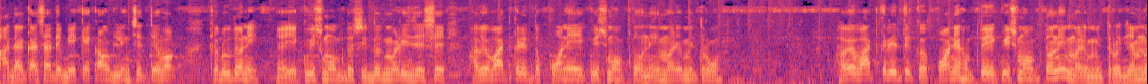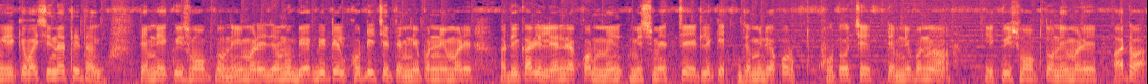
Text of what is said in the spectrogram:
આધાર કાર્ડ સાથે બેંક એકાઉન્ટ લિંક છે તેવા ખેડૂતોને એકવીસમો હપ્તો સીધો જ મળી જશે. હવે વાત કરીએ તો કોને એકવીસમો હપ્તો નહીં મળે મિત્રો? હવે વાત કરીએ તો કે કોને હપ્તો, એકવીસમો હપ્તો નહીં મળે મિત્રો? જેમનું એ કેવાયસી નથી થયું, તેમને એકવીસમો હપ્તો નહીં મળે. જેમનું બેંક ડિટેલ ખોટી છે, તેમને પણ નહીં મળે. અધિકારી લેન્ડ રેકોર્ડ મિસમેચ છે એટલે કે જમીન રેકોર્ડ ખોટો છે, તેમને પણ એકવીસમો હપ્તો નહીં મળે. અથવા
